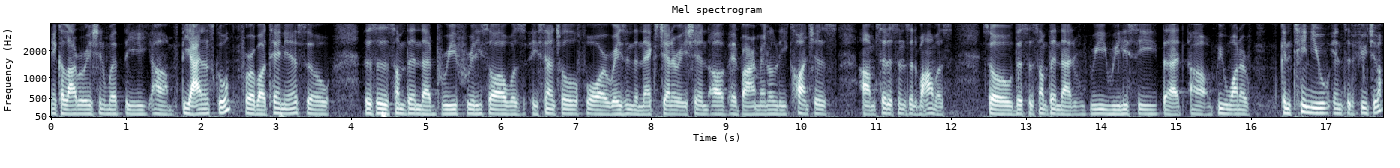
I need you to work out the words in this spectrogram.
in collaboration with the um, the Island School for about 10 years. So this is something that BREEF really saw was essential for raising the next generation of environmentally conscious um, citizens in the Bahamas. So this is something that we really see that uh, we want to continue into the future,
